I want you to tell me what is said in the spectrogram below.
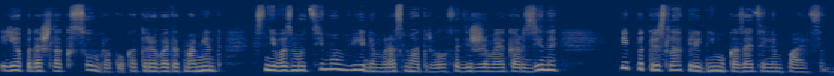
Я подошла к сумраку, который в этот момент с невозмутимым видом рассматривал содержимое корзины и потрясла перед ним указательным пальцем.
